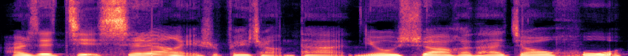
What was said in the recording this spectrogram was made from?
而且解析量也是非常大。你又需要和它交互，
